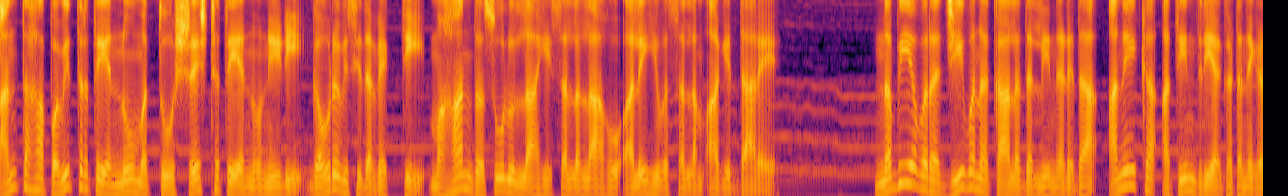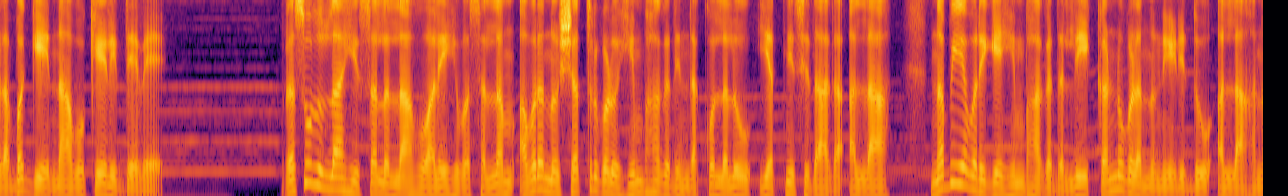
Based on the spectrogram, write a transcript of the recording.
ಅಂತಹ ಪವಿತ್ರತೆಯನ್ನು ಮತ್ತು ಶ್ರೇಷ್ಠತೆಯನ್ನು ನೀಡಿ ಗೌರವಿಸಿದ ವ್ಯಕ್ತಿ ಮಹಾನ್ ರಸೂಲುಲ್ಲಾಹಿ ಸಲ್ಲಲ್ಲಾಹು ಅಲಿಹಿ ವಸಲ್ಲಂ ಆಗಿದ್ದಾರೆ. ನಬಿಯವರ ಜೀವನ ಕಾಲದಲ್ಲಿ ನಡೆದ ಅನೇಕ ಅತೀಂದ್ರಿಯ ಘಟನೆಗಳ ಬಗ್ಗೆ ನಾವು ಕೇಳಿದ್ದೇವೆ. ರಸೂಲುಲ್ಲಾಹಿ ಸಲ್ಲಲ್ಲಾಹು ಅಲೇಹಿ ವಸಲ್ಲಂ ಅವರನ್ನು ಶತ್ರುಗಳು ಹಿಂಭಾಗದಿಂದ ಕೊಲ್ಲಲು ಯತ್ನಿಸಿದಾಗ ಅಲ್ಲಾಹ್ ನಬಿಯವರಿಗೆ ಹಿಂಭಾಗದಲ್ಲಿ ಕಣ್ಣುಗಳನ್ನು ನೀಡಿದ್ದು ಅಲ್ಲಾಹನ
